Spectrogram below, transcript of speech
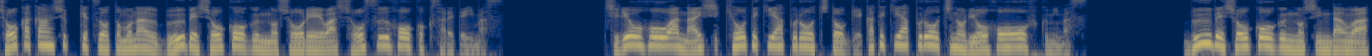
消化管出血を伴うブーベ症候群の症例は少数報告されています。治療法は内視鏡的アプローチと外科的アプローチの両方を含みます。ブーベ症候群の診断は、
